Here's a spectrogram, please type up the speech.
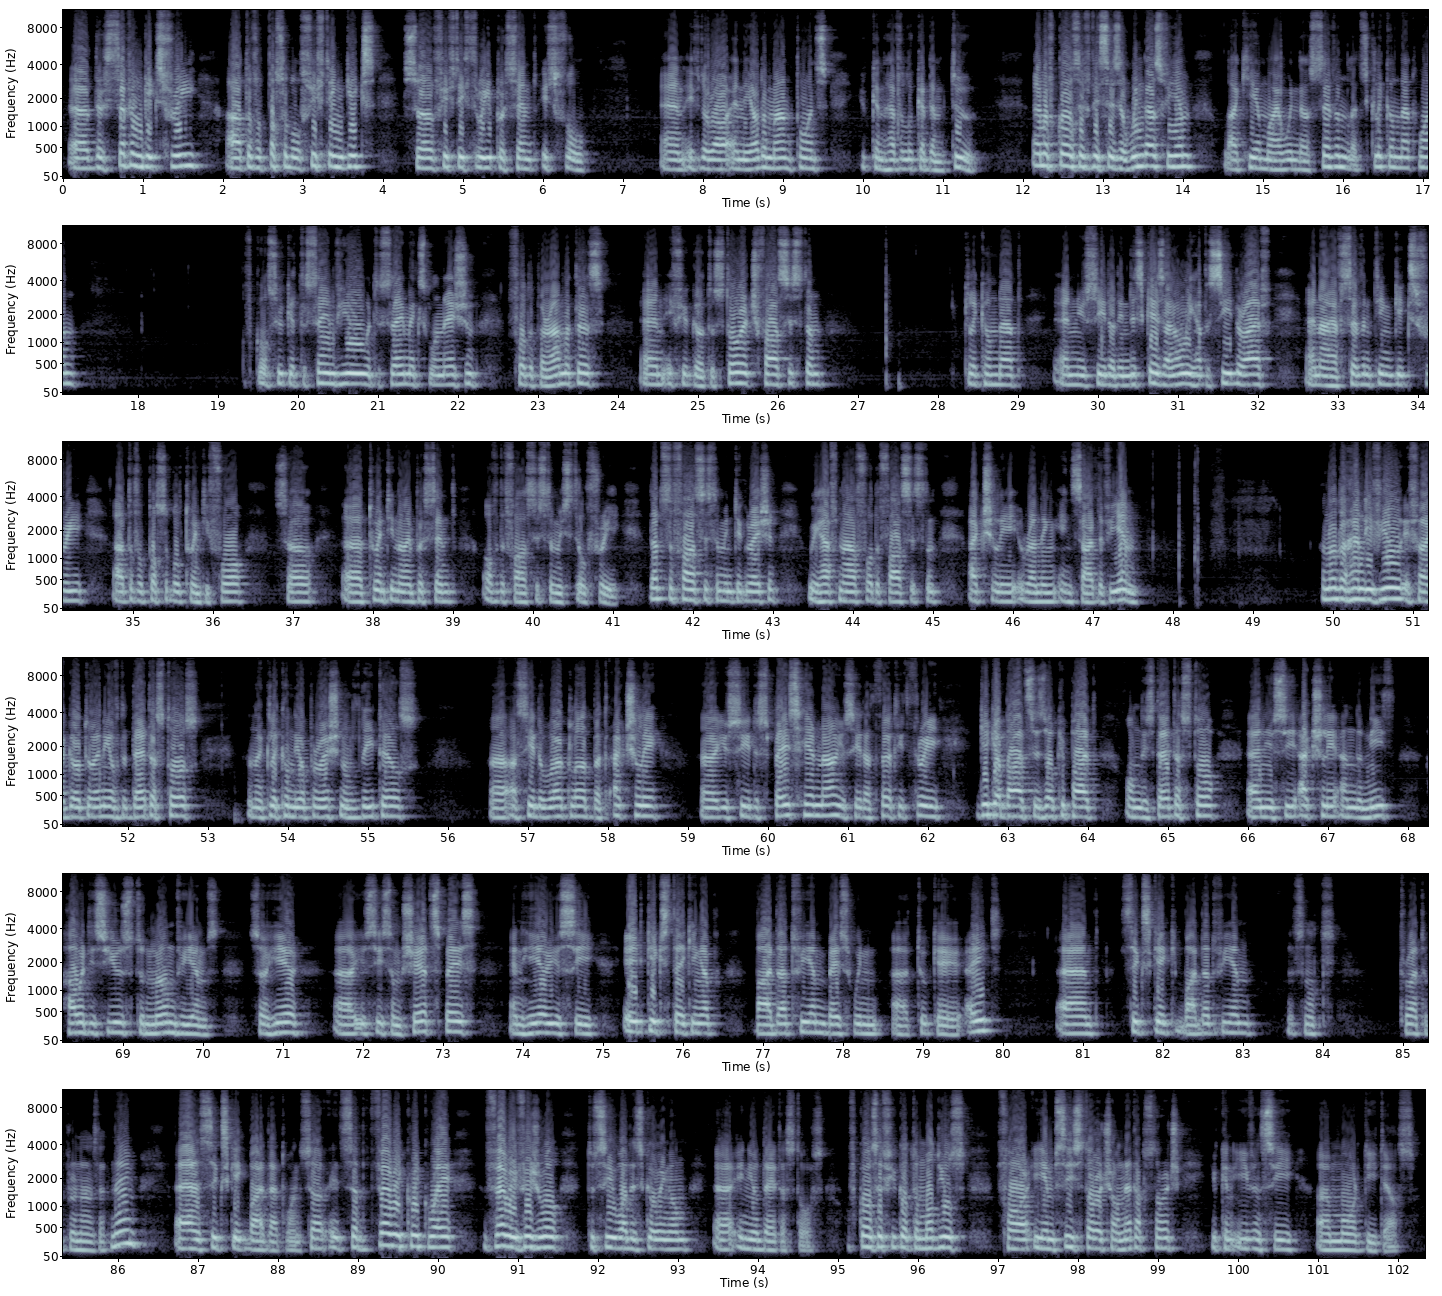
uh, there's 7 gigs free out of a possible 15 gigs, so 53% is full. And if there are any other mount points, you can have a look at them too. And of course, if this is a Windows VM, like here my Windows 7, let's click on that one. Of course, you get the same view with the same explanation for the parameters. And if you go to storage file system, click on that, and you see that in this case I only have a C drive and I have 17 gigs free out of a possible 24. So 29% uh, of the file system is still free. That's the file system integration we have now for the file system actually running inside the VM. Another handy view if I go to any of the data stores and I click on the operational details uh, I see the workload but actually uh, you see the space here now you see that 33 gigabytes is occupied on this data store and you see actually underneath how it is used to known VMs. So here uh, you see some shared space and here you see 8 gigs taking up by that VM base Win uh, 2K8 and 6 gig by that VM. Let's not try to pronounce that name and 6 gig by that one. So it's a very quick way, very visual to see what is going on uh, in your data stores. Of course, if you got the modules for EMC storage or NetApp storage, you can even see uh, more details.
